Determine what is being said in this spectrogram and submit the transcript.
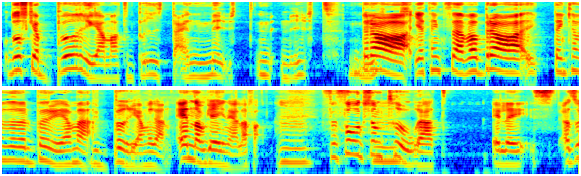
Och då ska jag börja med att bryta en myt. myt. Bra, jag tänkte säga vad bra, den kan vi väl börja med. Vi börjar med den, en av grejerna i alla fall. Mm. För folk som mm. tror att, eller alltså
